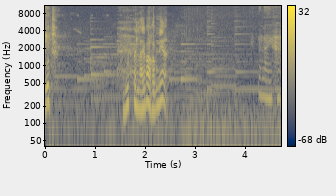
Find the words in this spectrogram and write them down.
นุชนุชเป็นไรเปล่าครับเนี่ย ไม่เป็นไรค่ะ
